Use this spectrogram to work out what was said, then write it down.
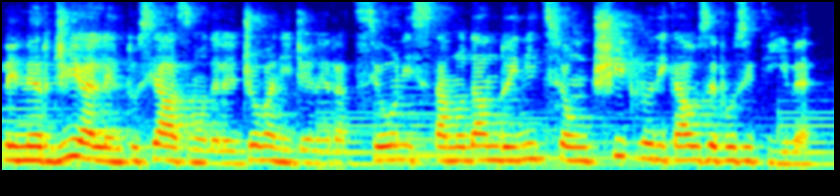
L'energia e l'entusiasmo delle giovani generazioni stanno dando inizio a un ciclo di cause positive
